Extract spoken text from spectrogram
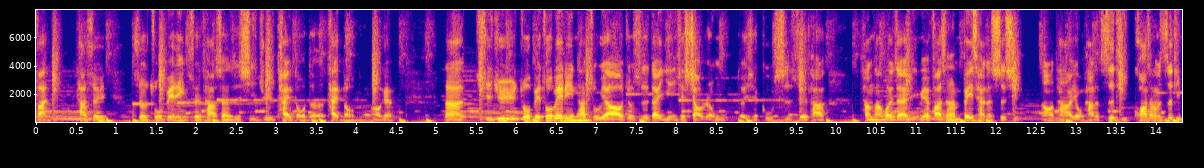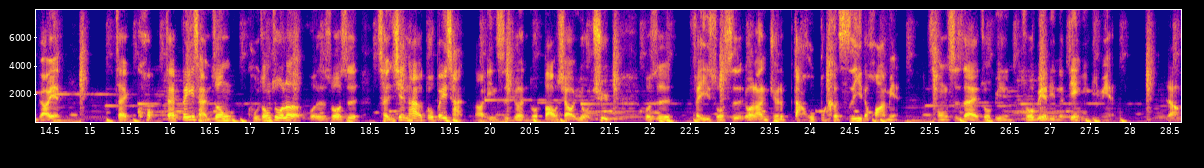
范，他所以就是卓别林，所以他算是喜剧泰斗的泰斗。OK，那喜剧卓别卓别林，他主要就是在演一些小人物的一些故事，所以他常常会在里面发生很悲惨的事情，然后他用他的肢体夸张的肢体表演，在夸在悲惨中苦中作乐，或者说是呈现他有多悲惨，然后因此就很多爆笑、有趣，或是匪夷所思，又让你觉得大呼不可思议的画面。充斥在卓别林卓别林的电影里面，这样。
